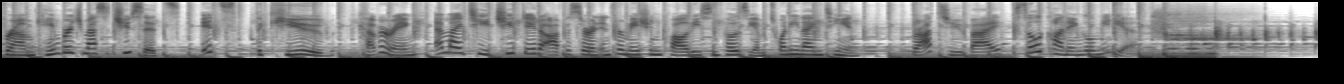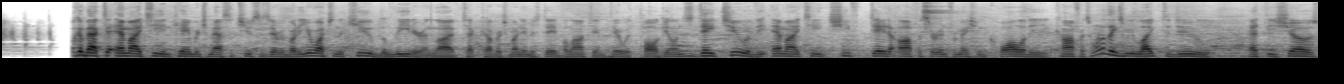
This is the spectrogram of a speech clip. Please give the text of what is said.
From Cambridge, Massachusetts, it's theCUBE, covering MIT Chief Data Officer and Information Quality Symposium 2019. Brought to you by SiliconANGLE Media. Welcome back to MIT in Cambridge, Massachusetts, everybody. You're watching theCUBE, the leader in live tech coverage. My name is Dave Vellante, I'm here with Paul Gillen. This is day two of the MIT Chief Data Officer Information Quality Conference. One of the things we like to do at these shows,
